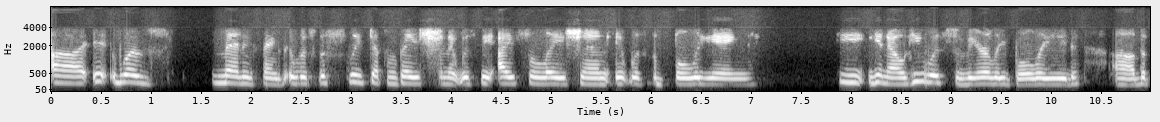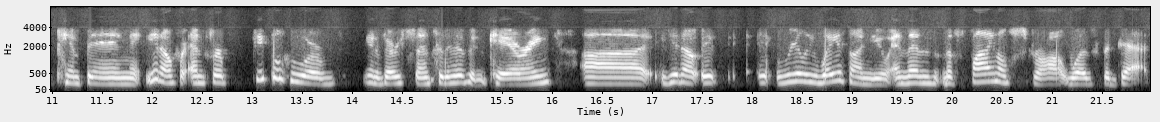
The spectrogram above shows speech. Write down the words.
uh, it was many things. It was the sleep deprivation, it was the isolation, it was the bullying. He, you know, he was severely bullied. Uh, the pimping, you know, for and for people who are, you know, very sensitive and caring, uh, you know, it it really weighs on you. And then the final straw was the debt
